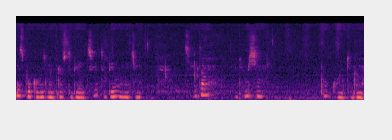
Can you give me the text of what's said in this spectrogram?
И сбоку возьмем просто белый цвет и белым этим цветом пройдемся по контуру.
